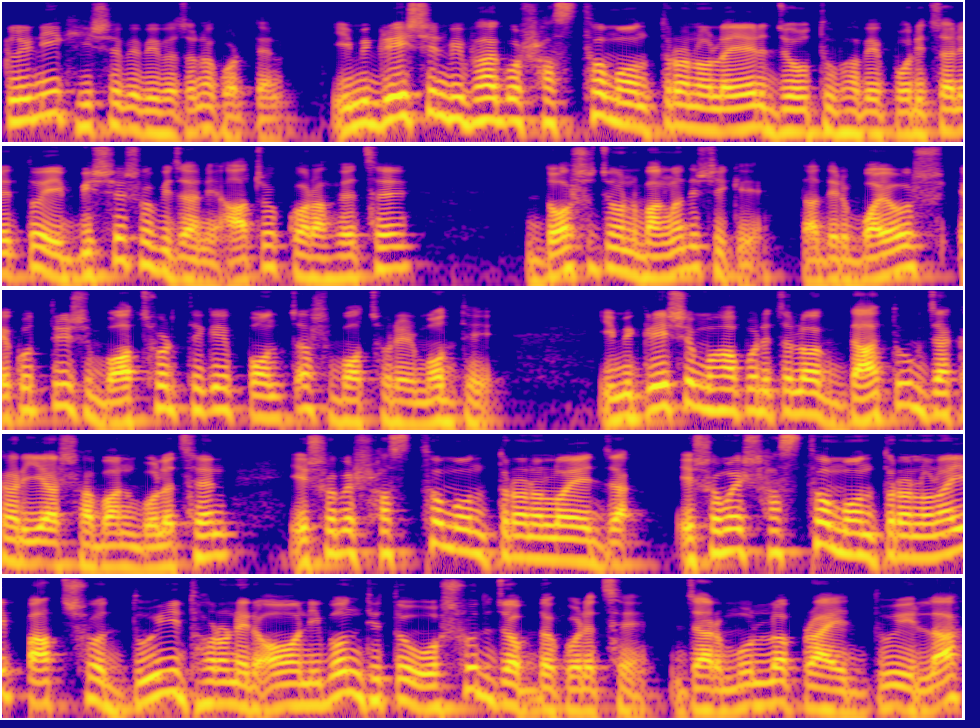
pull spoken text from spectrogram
ক্লিনিক হিসেবে বিবেচনা করতেন। ইমিগ্রেশন বিভাগ ও স্বাস্থ্য মন্ত্রণালয়ের যৌথভাবে পরিচালিত এই বিশেষ অভিযানে আটক করা হয়েছে দশ জন বাংলাদেশিকে তাদের বয়স একত্রিশ বছর থেকে পঞ্চাশ বছরের মধ্যে ইমিগ্রেশন মহাপরিচালক দাতুক জাকারিয়া সাবান বলেছেন এ সময় স্বাস্থ্য মন্ত্রণালয়ে এ সময় স্বাস্থ্য মন্ত্রণালয় পাঁচশো দুই ধরনের অনিবন্ধিত ওষুধ জব্দ করেছে, যার মূল্য প্রায় দুই লাখ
